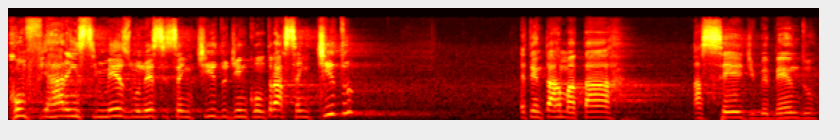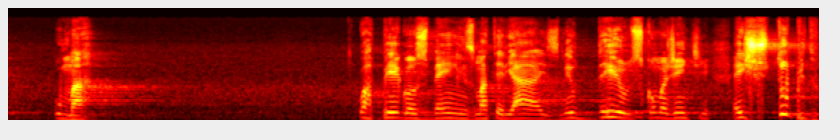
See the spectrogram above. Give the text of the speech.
Confiar em si mesmo nesse sentido de encontrar sentido é tentar matar a sede bebendo o mar. O apego aos bens materiais, meu Deus, como a gente é estúpido.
